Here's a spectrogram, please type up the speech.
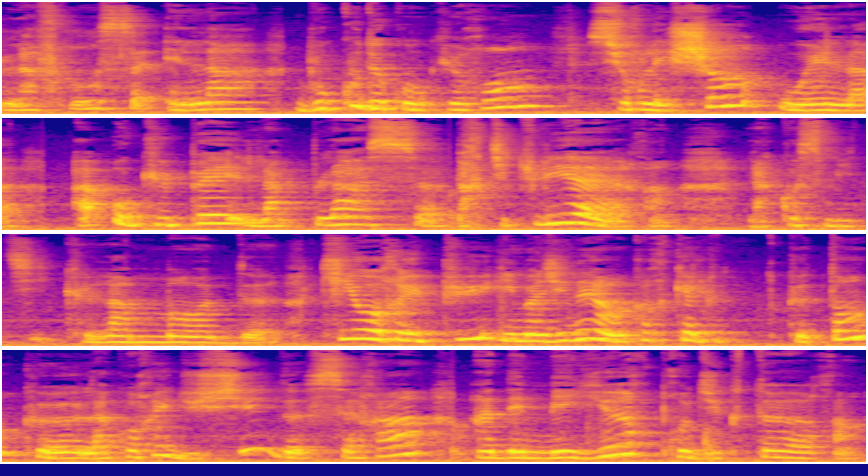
la France, elle a beaucoup de concurrents sur les champs où elle a occupé la place particulière, la cosmétique, la mode. Qui aurait pu imaginer encore quelques temps que la Corée du Sud sera un des meilleurs producteurs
